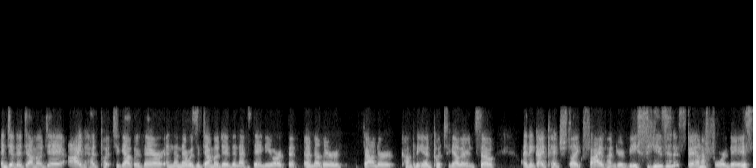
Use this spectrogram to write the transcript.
and did a demo day I had put together there. And then there was a demo day the next day in New York that another founder company had put together. And so I think I pitched like 500 VCs in a span of four days.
